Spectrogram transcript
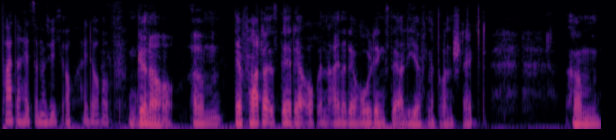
Vater heißt dann natürlich auch Haidarov. Genau. Ähm, der Vater ist der, der auch in einer der Holdings der Aliyev mit drin steckt. Ähm,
